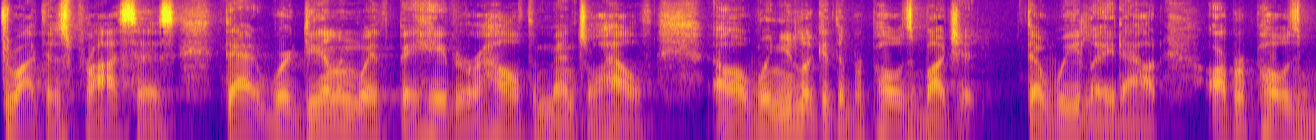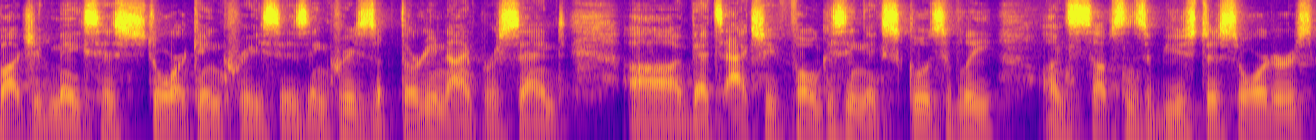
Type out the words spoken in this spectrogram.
throughout this process that we're dealing with behavioral health and mental health. Uh, when you look at the proposed budget, that we laid out. Our proposed budget makes historic increases, increases of 39%, uh, that's actually focusing exclusively on substance abuse disorders,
